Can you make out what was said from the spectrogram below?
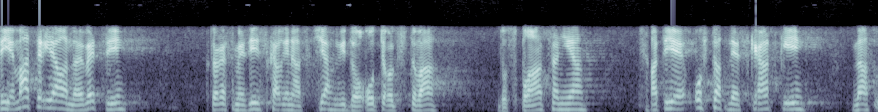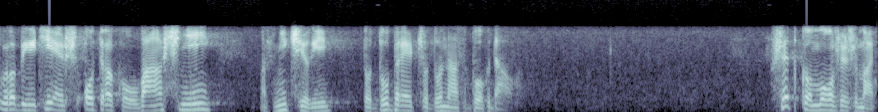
Tie materiálne veci, ktoré sme získali, nás ťahli do otroctva, do splácania. A tie ostatné skratky nás urobili tiež otrokov vášní a zničili to dobré, čo do nás Boh dal. Všetko môžeš mať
